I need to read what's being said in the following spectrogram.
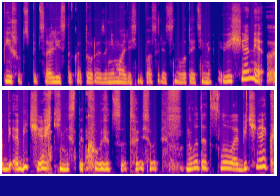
пишут специалисты, которые занимались непосредственно вот этими вещами, об, обечайки не стыкуются. То есть вот, ну вот это слово обечайка,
